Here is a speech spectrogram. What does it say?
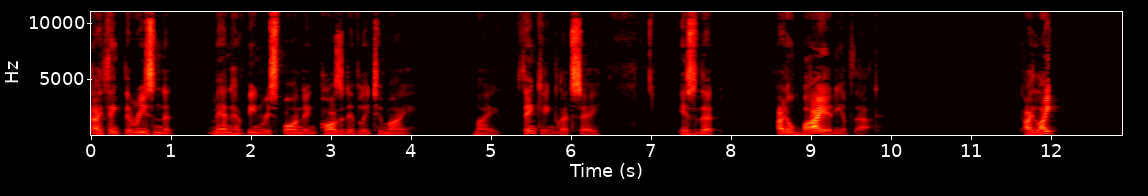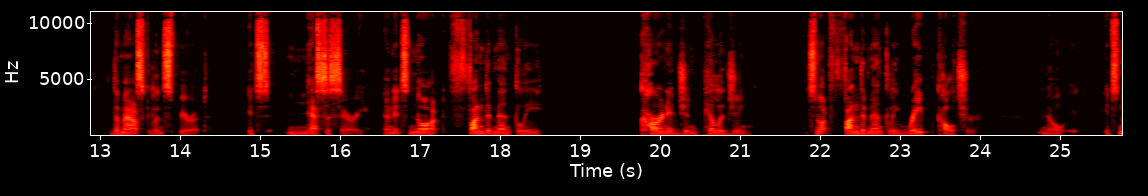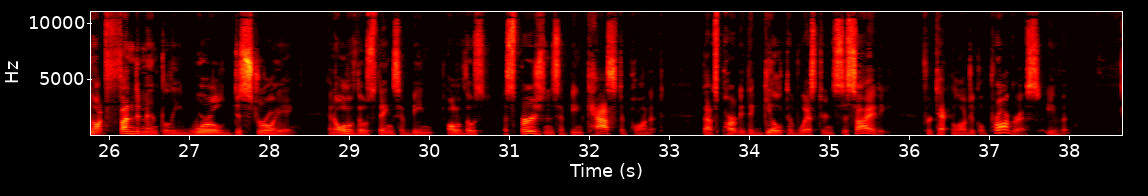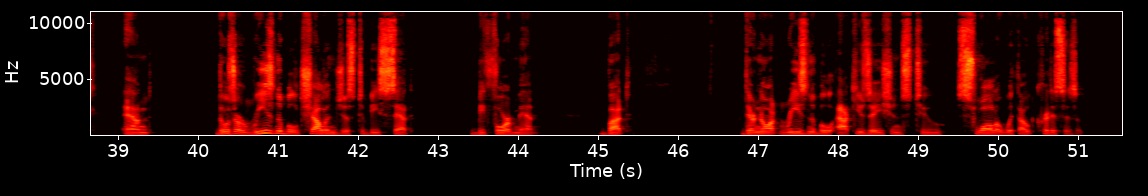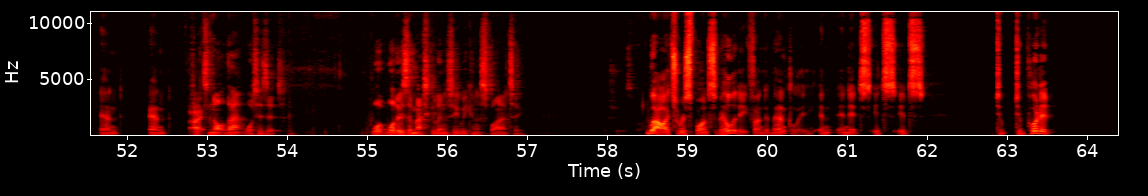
I think the reason that men have been responding positively to my my thinking, let's say, is that I don't buy any of that. I like the masculine spirit. It's necessary and it's not fundamentally carnage and pillaging. It's not fundamentally rape culture. You know, it, it's not fundamentally world destroying. And all of those things have been, all of those aspersions have been cast upon it. That's partly the guilt of Western society for technological progress, even. And those are reasonable challenges to be set before men. But they're not reasonable accusations to swallow without criticism. And, and if it's I, not that, what is it? What, what is a masculinity we can aspire to? Well, it's responsibility fundamentally. And, and it's, it's, it's to, to put it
